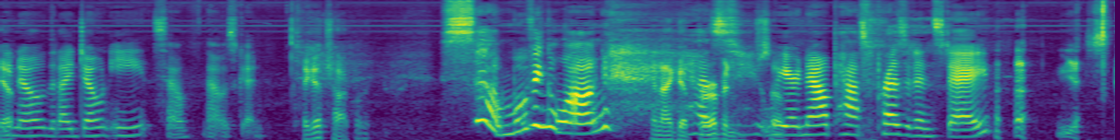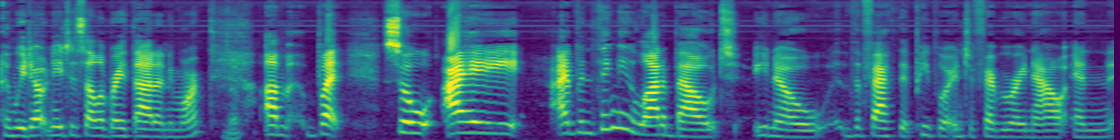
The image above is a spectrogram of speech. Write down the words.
you know, that I don't eat. So that was good. I got chocolate So moving along, and I got as bourbon. So we are now past President's Day. yes. and we don't need to celebrate that anymore. Nope. Um, but so I I've been thinking a lot about you know the fact that people are into February now, and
